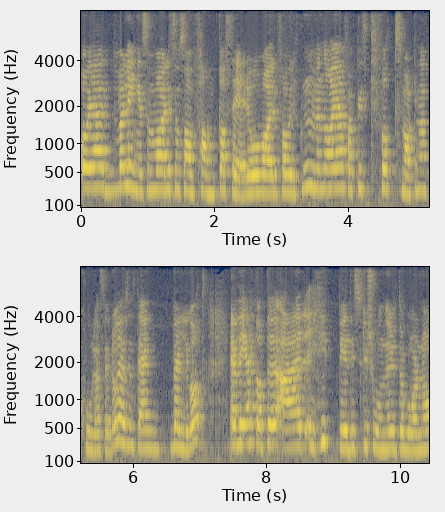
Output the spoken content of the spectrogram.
Og jeg var lenge som var liksom sånn Fanta Zero var favoritten, men nå har jeg faktisk fått smaken av Cola Zero. Jeg synes det er veldig godt. Jeg vet at det er hyppige diskusjoner ute og går nå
